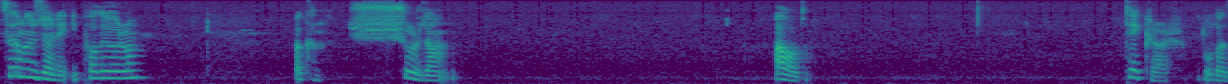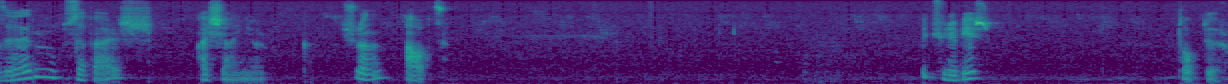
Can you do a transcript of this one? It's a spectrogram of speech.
Tığımın üzerine ip alıyorum. Bakın şuradan aldım. Tekrar doladım. Bu sefer aşağı iniyorum. Şuranın altı. Üçünü bir topluyorum.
